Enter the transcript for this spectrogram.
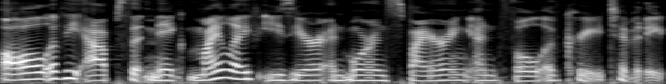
all of the apps that make my life easier and more inspiring and full of creativity.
